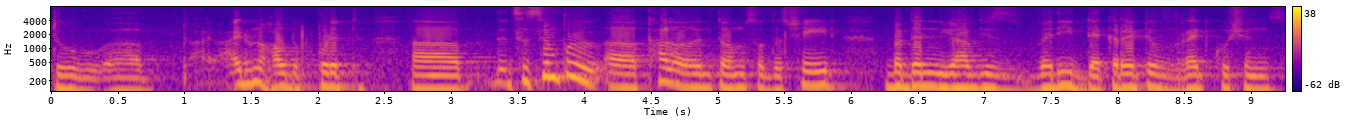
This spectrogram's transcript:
too. Uh, I, I don't know how to put it. Uh, it's a simple uh, color in terms of the shade, but then you have these very decorative red cushions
